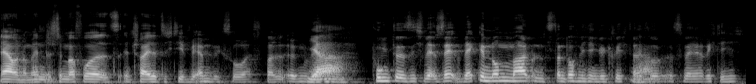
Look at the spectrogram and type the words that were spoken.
Ja, und am Ende stell dir mal vor, es entscheidet sich die WM durch sowas, weil irgendwer Ja. Punkte sich weggenommen hat und es dann doch nicht hingekriegt hat. Ja. So, das wäre ja richtig.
